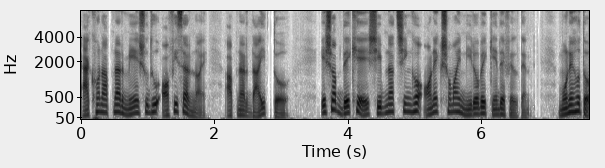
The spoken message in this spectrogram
এখন আপনার মেয়ে শুধু অফিসার নয়, আপনার দায়িত্ব এসব দেখে শিবনাথ সিংহ অনেক সময় নীরবে কেঁদে ফেলতেন। মনে হতো,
